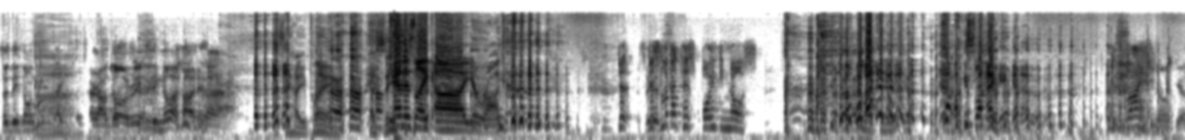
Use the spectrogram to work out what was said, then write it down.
So they don't Ah. like around those Oh, things because they know about it. I see how you playing. I see. Ken is like, uh, you're wrong. Just, just look at his pointy nose. oh, he's lying. He's lying. Pinocchio.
